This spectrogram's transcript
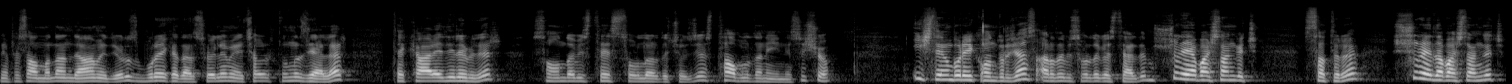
Nefes almadan devam ediyoruz. Buraya kadar söylemeye çalıştığımız yerler tekrar edilebilir. Sonunda biz test soruları da çözeceğiz. Tabloda neyin şu. İşlemi buraya konduracağız. Arada bir soruda gösterdim. Şuraya başlangıç satırı, şuraya da başlangıç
